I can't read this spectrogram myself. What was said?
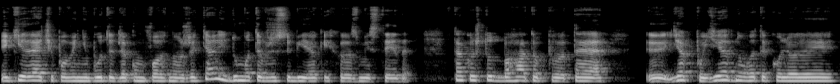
які речі повинні бути для комфортного життя, і думати вже собі, як їх розмістити. Також тут багато про те, е, як поєднувати кольори.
